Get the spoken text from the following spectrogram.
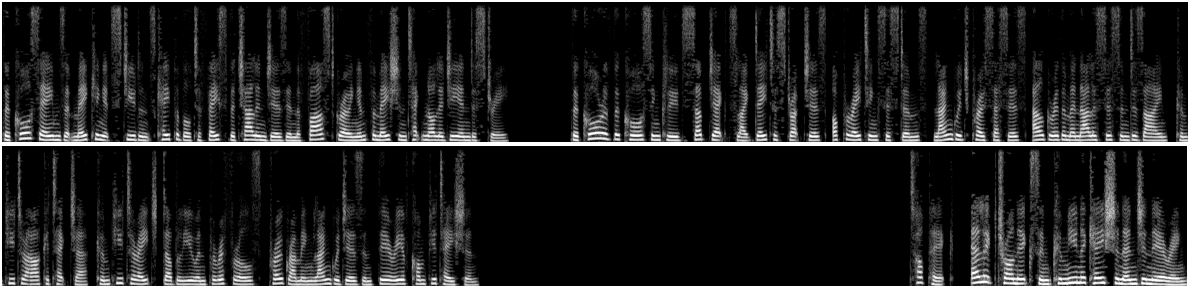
The course aims at making its students capable to face the challenges in the fast-growing information technology industry. The core of the course includes subjects like data structures, operating systems, language processes, algorithm analysis and design, computer architecture, computer H.W. and peripherals, programming languages and theory of computation. Electronics and Communication Engineering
